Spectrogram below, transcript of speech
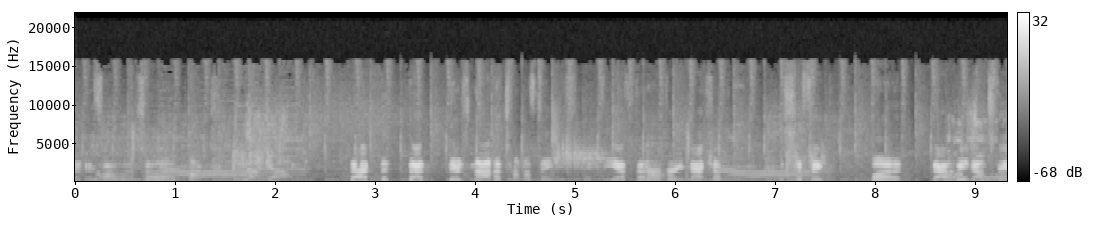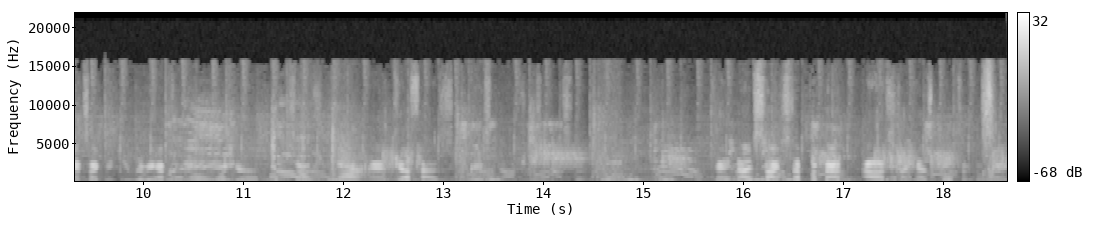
it if I was uh, Punt. Knockout! That, that that there's not a ton of things in VF that are very matchup specific, but that lay down stance, I think you really have to know what your opponent's options are, and Jeff has amazing options against it. Okay, nice sidestep, but that uh, string has built-in delay.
